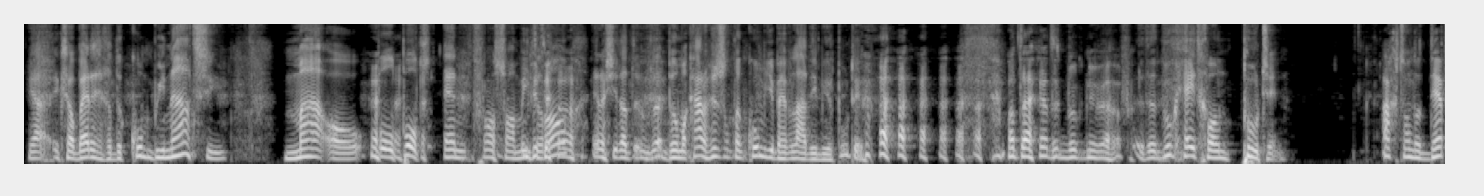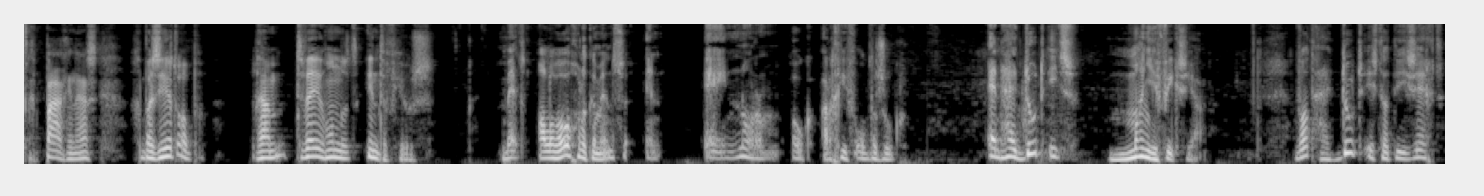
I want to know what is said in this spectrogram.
Ja, ik zou bijna zeggen de combinatie Mao, Pol Pot en François Mitterrand. En als je dat bij elkaar husselt, dan kom je bij Vladimir Poetin. Want daar gaat het boek nu over. Het boek heet gewoon Poetin. 830 pagina's, gebaseerd op ruim 200 interviews. Met alle mogelijke mensen en enorm ook archiefonderzoek. En hij doet iets magnifieks, ja. Wat hij doet is dat hij zegt,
